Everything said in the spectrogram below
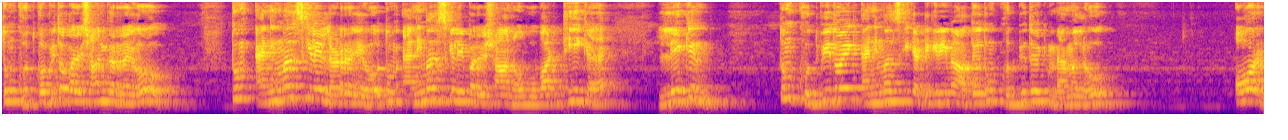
तुम खुद को भी तो परेशान कर रहे हो। तुम एनिमल्स के लिए लड़ रहे हो, तुम एनिमल्स के लिए परेशान हो, वो बात ठीक है। लेकिन तुम खुद भी तो एक एनिमल्स की कैटेगरी में आते हो, तुम खुद भी तो एक मैमल हो। और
